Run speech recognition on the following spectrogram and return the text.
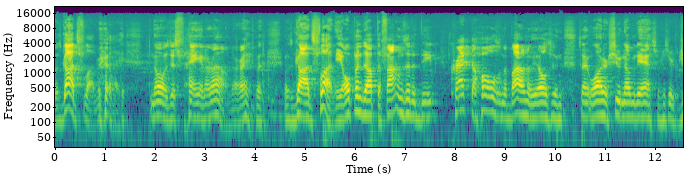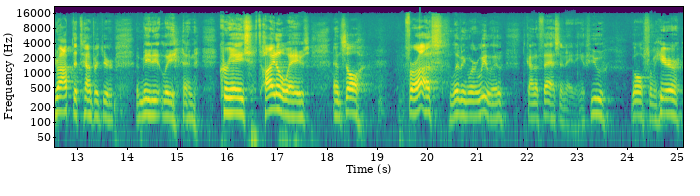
Was God's flood, really. Noah was just hanging around, all right? But it was God's flood. He opened up the fountains of the deep, cracked the holes in the bottom of the ocean, sent water shooting up in the atmosphere, dropped the temperature immediately, and creates tidal waves. And so, for us, living where we live, it's kind of fascinating. If you go from here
